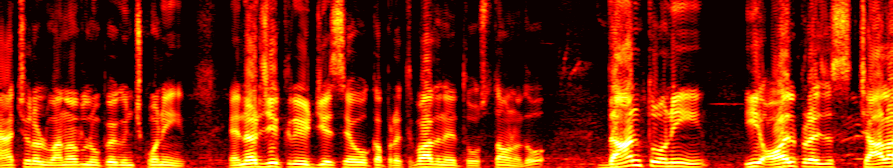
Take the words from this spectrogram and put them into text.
న్యాచురల్ వనరులను ఉపయోగించుకొని ఎనర్జీ క్రియేట్ చేసే ఒక ప్రతిపాదన అయితే వస్తూ ఉన్నదో దాంతో ఈ ఆయిల్ ప్రైజెస్ చాలా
